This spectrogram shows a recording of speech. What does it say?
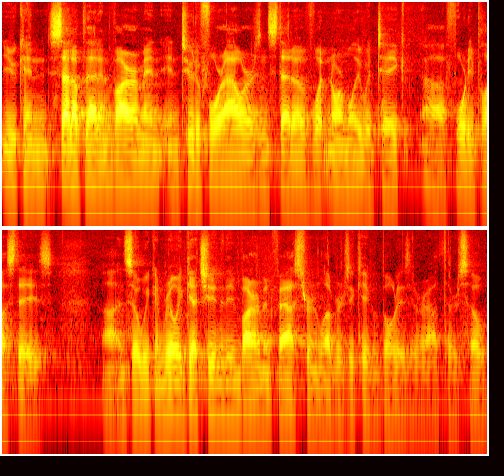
You can set up that environment in two to four hours instead of what normally would take uh, 40 plus days. Uh, and so we can really get you into the environment faster and leverage the capabilities that are out there. So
